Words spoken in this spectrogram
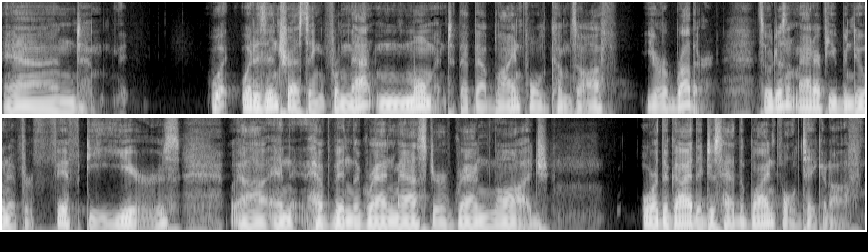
And what what is interesting from that moment that that blindfold comes off, you're a brother. So it doesn't matter if you've been doing it for 50 years uh, and have been the Grand Master of Grand Lodge, or the guy that just had the blindfold taken off.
